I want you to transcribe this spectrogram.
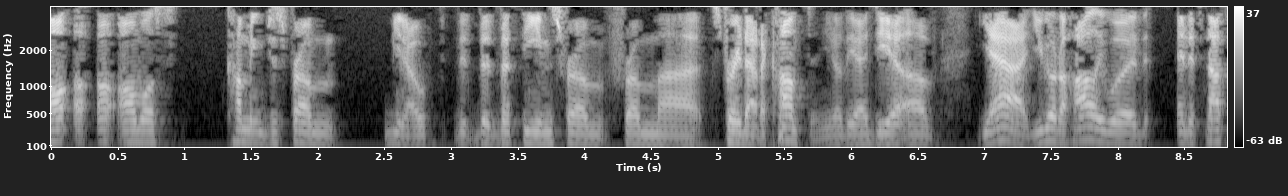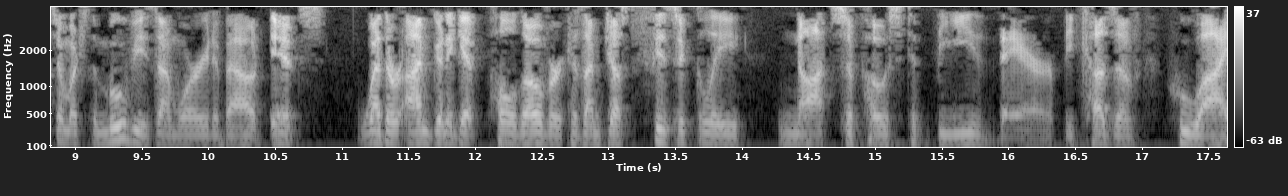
al- al- almost coming just from you know the, the, the themes from from uh, Straight Outta Compton. You know, the idea of yeah, you go to Hollywood and it's not so much the movies I'm worried about. It's whether I'm going to get pulled over because I'm just physically not supposed to be there because of who I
